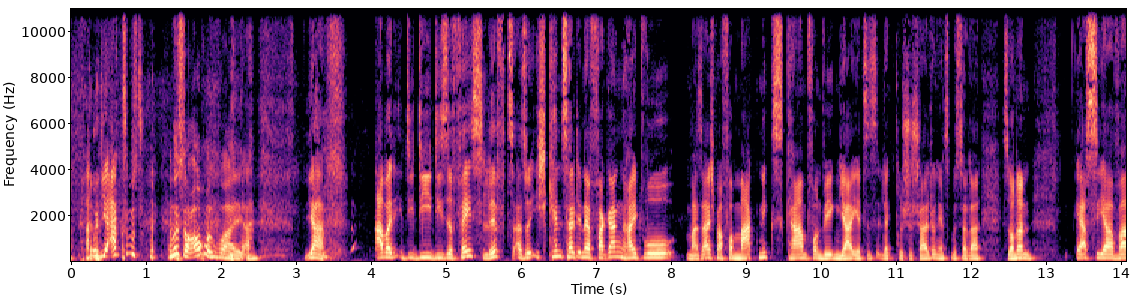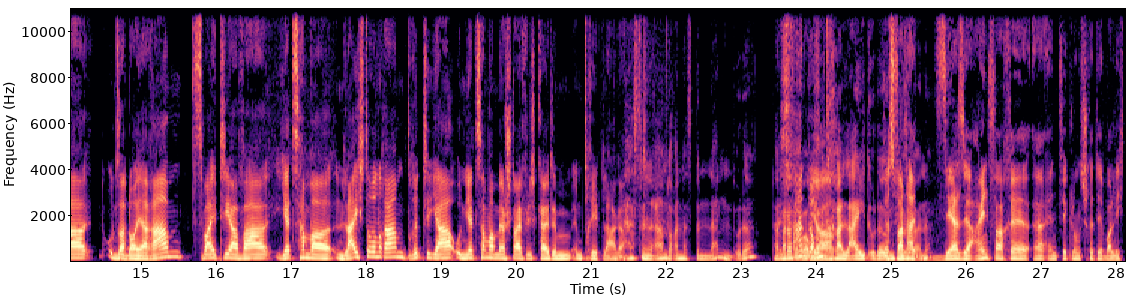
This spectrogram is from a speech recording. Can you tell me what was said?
Und die Axt muss, muss doch auch irgendwo halten. Ja, aber die, die, diese Facelifts, also ich kenne es halt in der Vergangenheit, wo, mal sag ich mal, vom Markt nichts kam, von wegen, ja, jetzt ist elektrische Schaltung, jetzt müsst ihr da, sondern erste Jahr war unser neuer Rahmen, zweite Jahr war, jetzt haben wir einen leichteren Rahmen, dritte Jahr und jetzt haben wir mehr Steifigkeit im, im Tretlager. Da hast du den Rahmen doch anders benannt, oder? Da Es war das waren doch- Ja. Ultralight oder Das waren halt ne? sehr, sehr einfache äh, Entwicklungsschritte, weil ich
